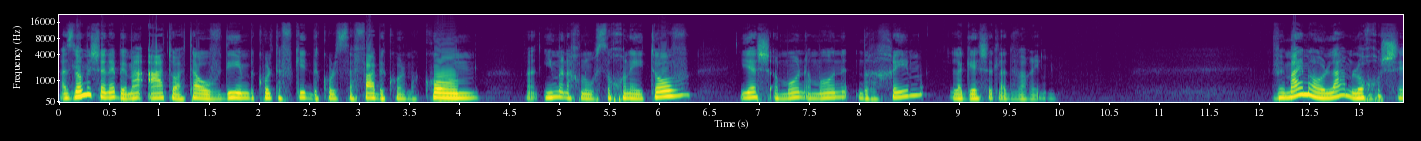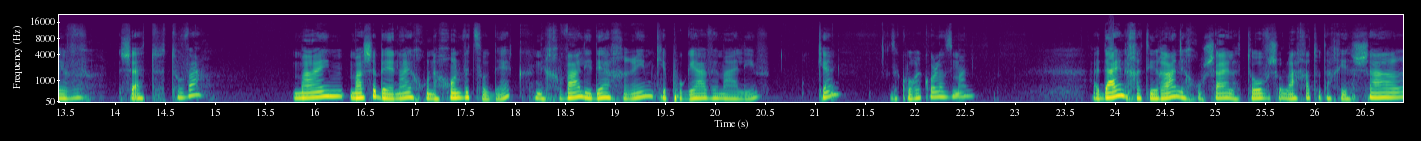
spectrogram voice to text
אז לא משנה במה את או אתה עובדים, בכל תפקיד, בכל שפה, בכל מקום. אם אנחנו סוכני טוב, יש המון המון דרכים לגשת לדברים. ומה אם העולם לא חושב שאת טובה? מה אם מה שבעינייך הוא נכון וצודק, נכווה על ידי אחרים כפוגע ומעליב? כן, זה קורה כל הזמן. עדיין חתירה נחושה אל הטוב שולחת אותך ישר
